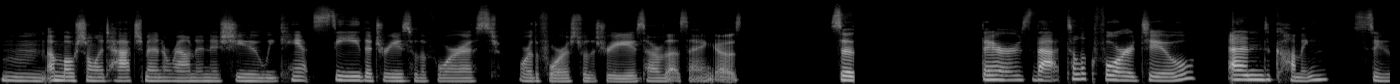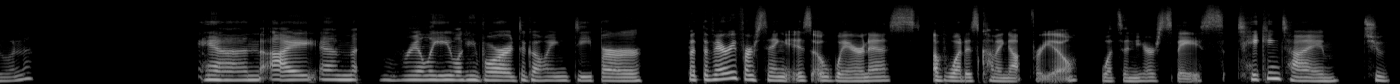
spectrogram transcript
hmm, emotional attachment around an issue. We can't see the trees for the forest or the forest for the trees, however that saying goes. So there's that to look forward to and coming soon. And I am really looking forward to going deeper. But the very first thing is awareness of what is coming up for you, what's in your space, taking time to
